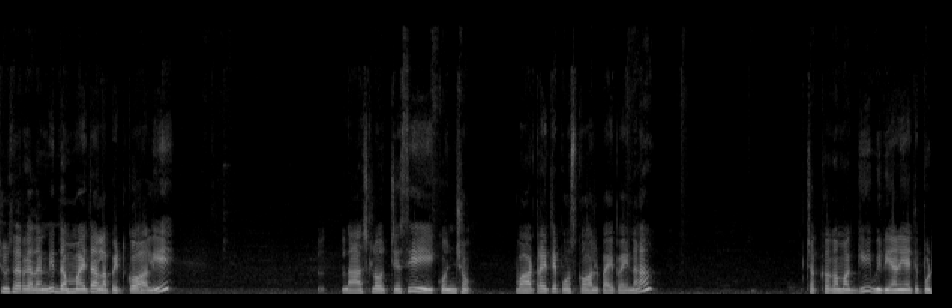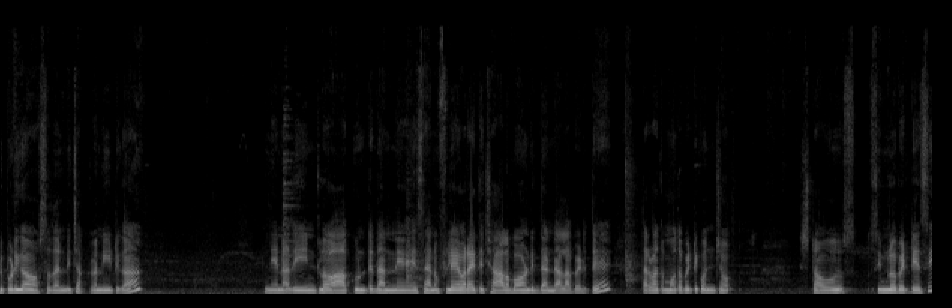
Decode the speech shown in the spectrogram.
చూసారు కదండి దమ్ అయితే అలా పెట్టుకోవాలి. లాస్ట్లో వచ్చేసి కొంచెం వాటర్ అయితే పోసుకోవాలి పై పైన. చక్కగా మగ్గి బిర్యానీ అయితే పొడి పొడిగా వస్తుందండి చక్కగా నీట్గా. నేను అది ఇంట్లో ఆకుంటే దాన్ని వేసాను. ఫ్లేవర్ అయితే చాలా బాగుండిద్దండి అలా పెడితే. తర్వాత మూత పెట్టి కొంచెం స్టవ్ సిమ్లో పెట్టేసి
